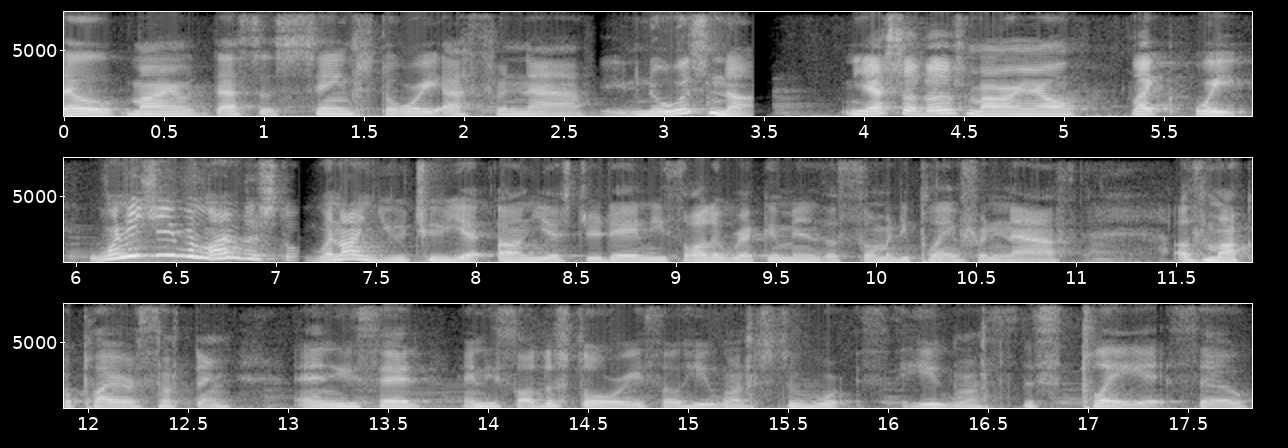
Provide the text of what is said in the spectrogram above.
oh, Mario. That's the same story as FNAF. No, it's not. Yes, it is, Mario. Like, wait, when did you even learn this story? went on YouTube yet on um, yesterday and he saw the recommends of somebody playing FNAF, of Markiplier or something, and he said and he saw the story, so he wants to he wants to play it. So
